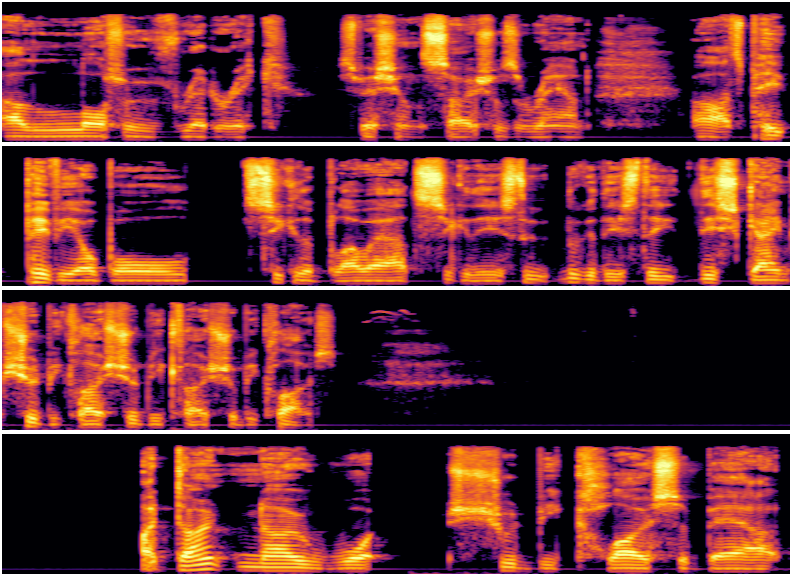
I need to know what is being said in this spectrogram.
a lot of rhetoric, especially on the socials around, oh, it's P- PVL ball, sick of the blowouts, sick of this. Look, look at this. The, this game should be close, should be close, should be close. I don't know what should be close about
